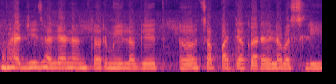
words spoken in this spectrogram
भाजी झाल्यानंतर मी लगेच चपात्या करायला बसली.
